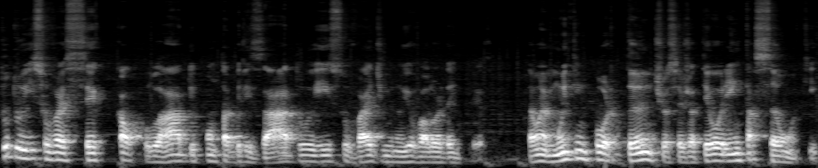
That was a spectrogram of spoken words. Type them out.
tudo isso vai ser calculado e contabilizado e isso vai diminuir o valor da empresa. Então é muito importante, ou seja, ter orientação aqui.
